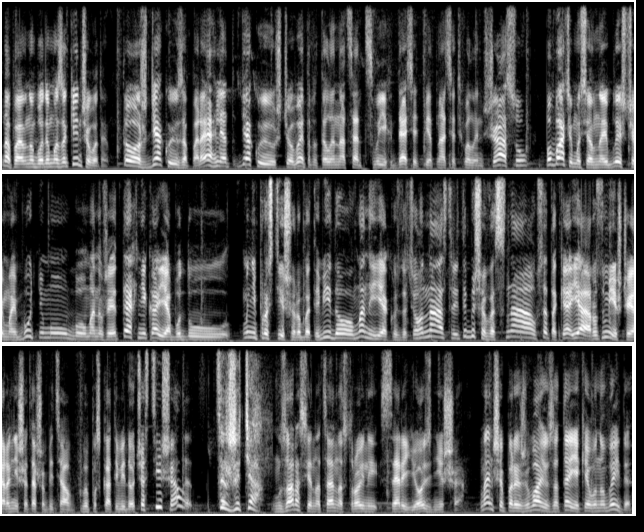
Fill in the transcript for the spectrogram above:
Напевно, будемо закінчувати. Тож дякую за перегляд, дякую, що витратили на це своїх 10-15 хвилин часу. Побачимося в найближчому майбутньому, бо у мене вже є техніка. Я буду мені простіше робити відео. У мене є якось до цього настрій, тим більше весна, все таке. Я розумію, що я раніше теж обіцяв випускати відео частіше, але це ж життя. Ну зараз я на це настроєний серйозніше. Менше переживаю за те, яке воно вийде.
